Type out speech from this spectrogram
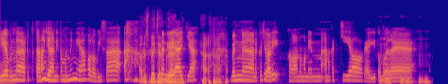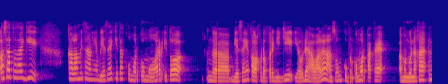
Iya oh. benar. Sekarang jangan ditemenin ya kalau bisa. Harus belajar sendiri berani. aja. bener. Kecuali kalau nemenin anak kecil kayak gitu hmm, boleh. Hmm, hmm. Oh satu lagi, kalau misalnya biasanya kita kumur-kumur itu nggak biasanya kalau ke dokter gigi ya udah awalnya langsung kumur-kumur pakai uh, menggunakan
